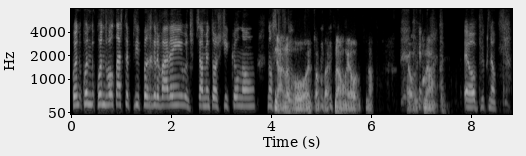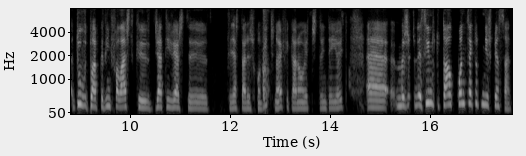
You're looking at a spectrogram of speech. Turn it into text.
Quando, quando, quando voltaste a pedir para regravarem, especialmente ao Chico, ele não, não se Não, não vou, então claro que não, é óbvio que não. É óbvio que não. É óbvio que não. Tu, tu há bocadinho falaste que já tiveste fizeste vários convites, não é? Ficaram estes 38. Uh, ah, mas assim no total, quantos é que tu tinhas pensado?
